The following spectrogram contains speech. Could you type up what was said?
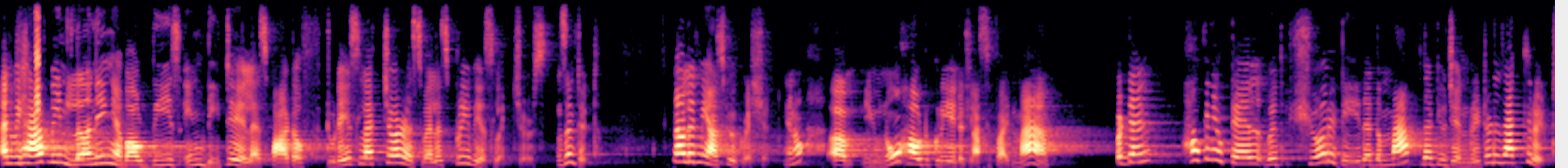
And we have been learning about these in detail as part of today's lecture as well as previous lectures, is not it? Now let me ask you a question, you know, um, you know how to create a classified map, but then how can you tell with surety that the map that you generated is accurate?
